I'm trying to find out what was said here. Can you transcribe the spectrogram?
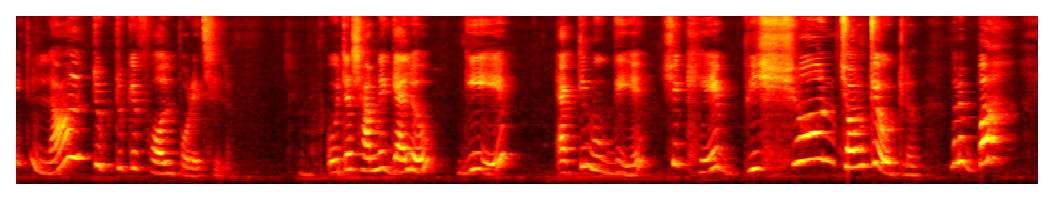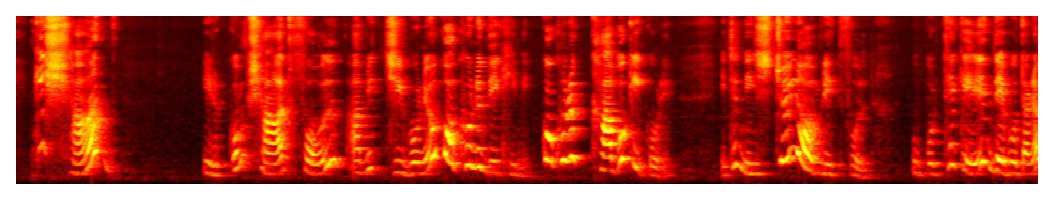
একটি লাল টুকটুকে ফল পড়েছিল। ওইটা সামনে গেল গিয়ে একটি মুখ দিয়ে সে খেয়ে ভীষণ চমকে উঠল। বলে, বাহ কি স্বাদ? এরকম স্বাদ ফল আমি জীবনেও কখনো দেখিনি। কখনো খাব কি করে? এটা নিশ্চয়ই অমৃত ফল। উপর থেকে দেবতারা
